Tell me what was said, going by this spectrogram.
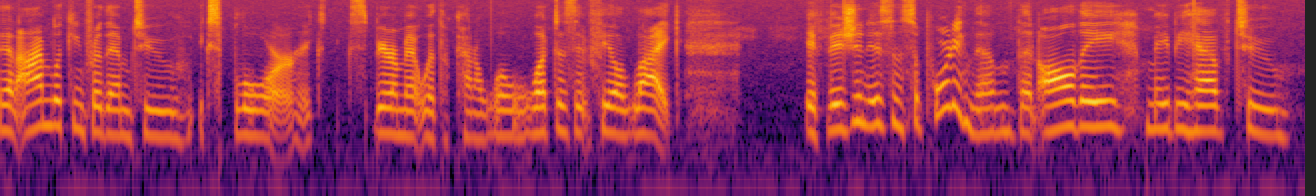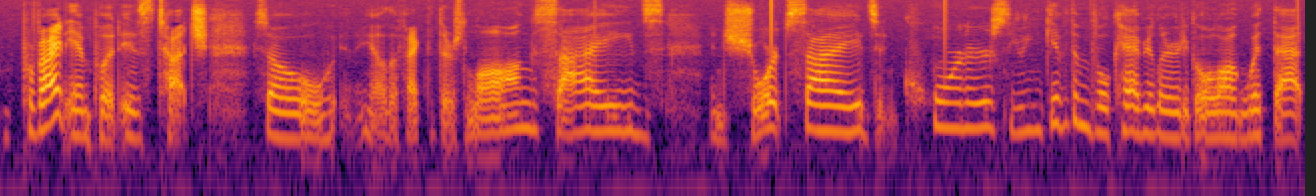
then I'm looking for them to explore, ex experiment with kind of, well, what does it feel like? If vision isn't supporting them, then all they maybe have to provide input is touch. So, you know, the fact that there's long sides and short sides and corners, you can give them vocabulary to go along with that.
